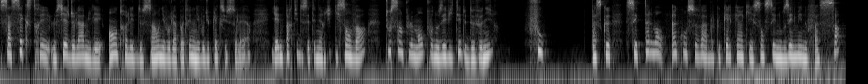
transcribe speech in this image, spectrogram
ça s'extrait, le siège de l'âme, il est entre les deux seins, au niveau de la poitrine, au niveau du plexus solaire. Il y a une partie de cette énergie qui s'en va, tout simplement pour nous éviter de devenir fous. Parce que c'est tellement inconcevable que quelqu'un qui est censé nous aimer nous fasse ça,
